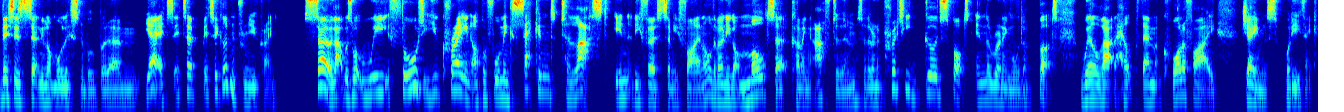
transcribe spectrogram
This is certainly a lot more listenable. But um, yeah, it's it's a it's a good one from Ukraine. So that was what we thought. Ukraine are performing second to last in the first semi final. They've only got Malta coming after them, so they're in a pretty good spot in the running order. But will that help them qualify? James, what do you think?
